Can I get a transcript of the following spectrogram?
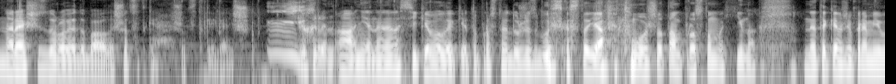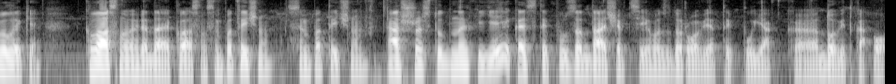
Нарешті здоров'я додавали. Що це таке? Що це таке, гай? Що- Ні, хрен. А, ні, не настільки велике, то просто я дуже зблизька стояв, тому що там просто махіна. Не таке вже прям і велике. Класно виглядає, класно, симпатично. Симпатично. А щось тут в них є якась, типу, задача в цього здоров'я, типу, як е, довідка. О.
